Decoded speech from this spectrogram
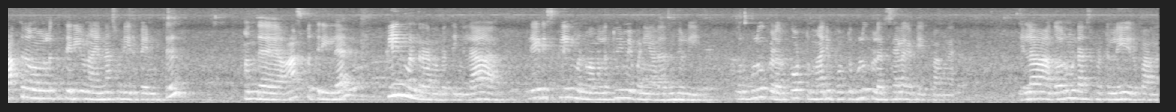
பார்க்குறவங்களுக்கு தெரியும் நான் என்ன சொல்லியிருப்பேன்ட்டு. அந்த ஆஸ்பத்திரியில் க்ளீன் பண்ணுறாங்க பார்த்தீங்களா? லேடிஸ் க்ளீன் பண்ணுவாங்கள்ல தூய்மை பணியாளர்னு சொல்லி. ஒரு ப்ளூ கலர் கோட்டு மாதிரி போட்டு ப்ளூ கலர் சேலை கட்டியிருப்பாங்க. எல்லா கவர்மெண்ட் ஹாஸ்பிட்டல்லையும் இருப்பாங்க.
